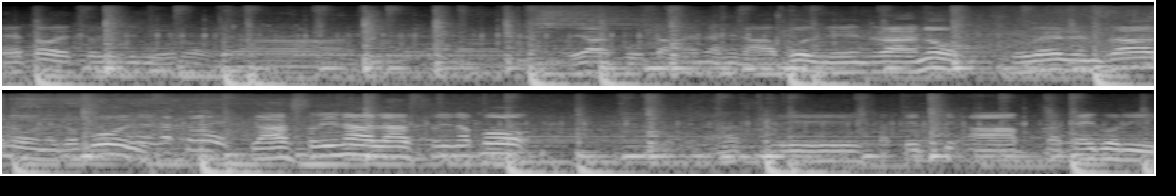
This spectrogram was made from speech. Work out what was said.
Eto, eto yung siguro. Ayan. Ayan, putang na hinabol ni Endrano. Ruel Endrano, nagabol. Last 3 na, last 3 na po. Last 3 sa 50 up category.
